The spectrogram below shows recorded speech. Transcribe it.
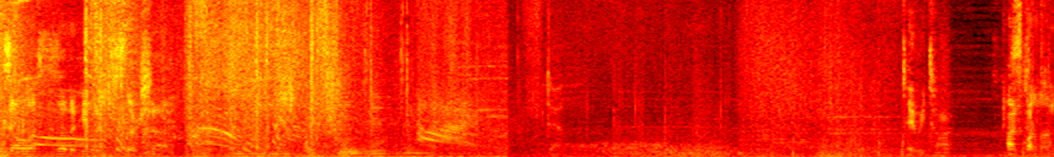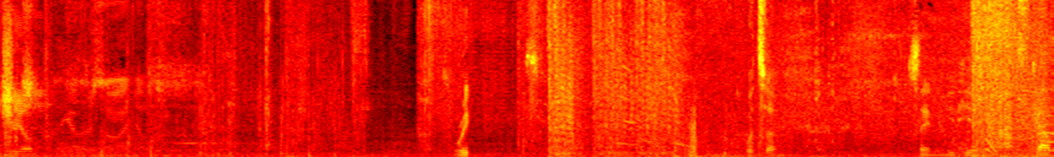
He's LOS his other healer. This is our shot. Down. AoE taunt. On Stun fuck on shield. What's up? Saying we need heal. Cap.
